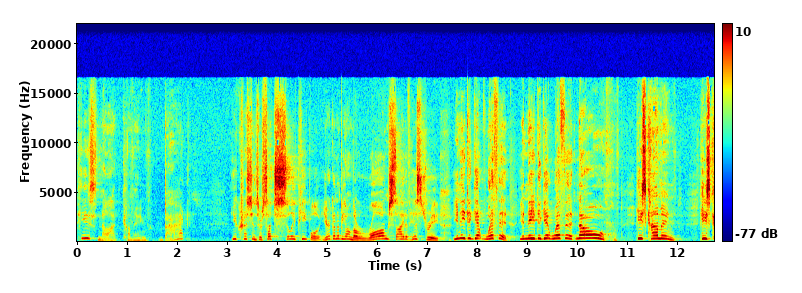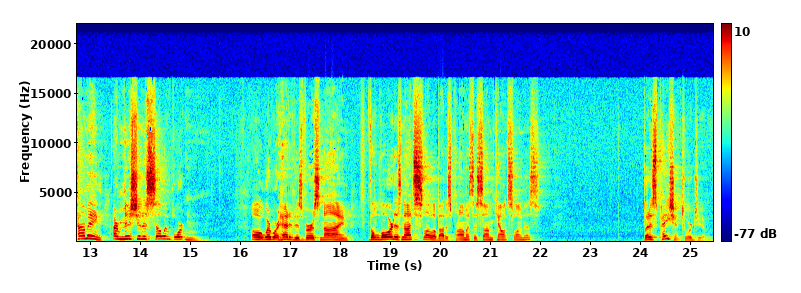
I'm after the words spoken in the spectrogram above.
He's not coming back. You Christians are such silly people. You're going to be on the wrong side of history. You need to get with it. You need to get with it. No, he's coming. He's coming. Our mission is so important. Oh, where we're headed is verse 9. The Lord is not slow about his promise, as some count slowness, but is patient towards you,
